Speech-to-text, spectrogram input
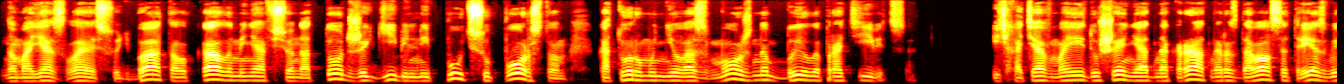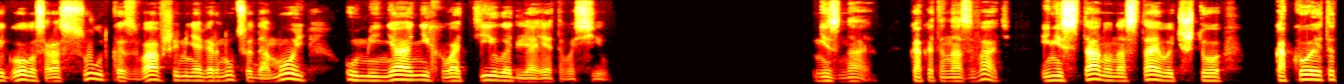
Но моя злая судьба толкала меня все на тот же гибельный путь с упорством, которому невозможно было противиться. И хотя в моей душе неоднократно раздавался трезвый голос рассудка, звавший меня вернуться домой, у меня не хватило для этого сил. Не знаю, как это назвать, и не стану настаивать, что какое-то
